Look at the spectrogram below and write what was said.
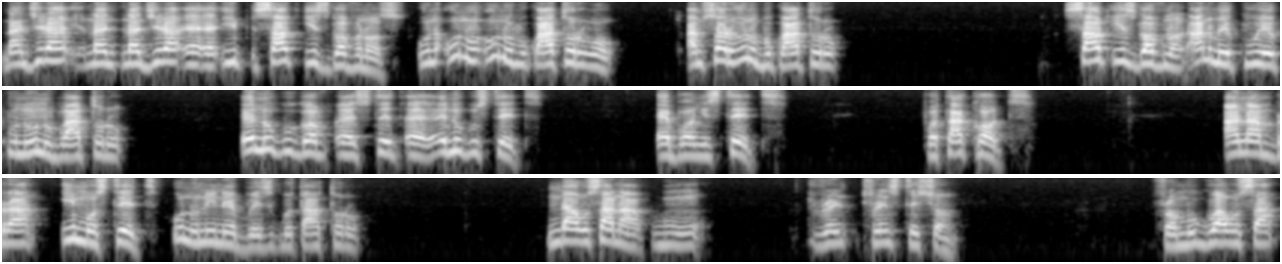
Nigeria, Nigeria, uh, southeast governors. I'm sorry, atụrụ. Southeast governor, ana m ekwu ekwu na unu bụ atụrụ. Enugu eh, state, eh, Enugu state, Ebonyi state, Port Harcourt, Anambra, Imo state, unu niile bụ ezigbote atụrụ. Ndị Hausa na-akwụ train, station from ugwu Hausa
